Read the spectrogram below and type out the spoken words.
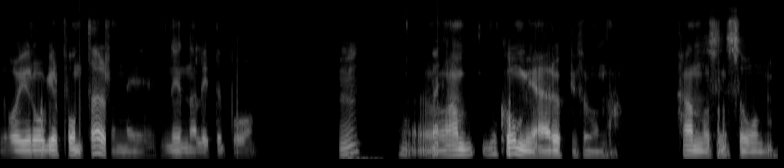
det var ju Roger Pontar som ni nynnade lite på. Mm. Och han kom ju här uppifrån. Han och sin son.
